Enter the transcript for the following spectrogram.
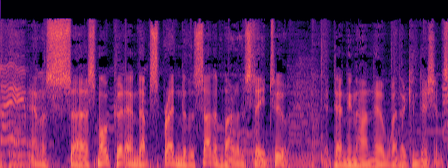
And the uh, smoke could end up spreading to the southern part of the state, too, depending on the weather conditions.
